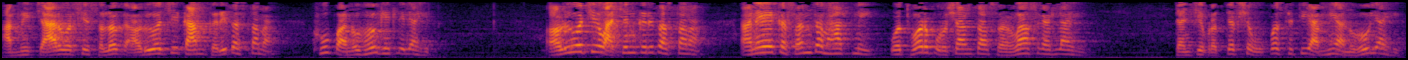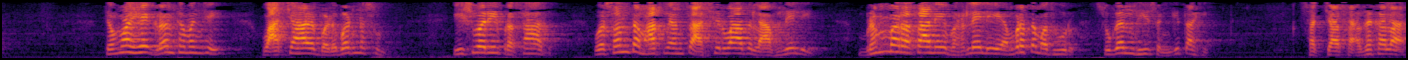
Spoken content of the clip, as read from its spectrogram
आम्ही चार वर्षे सलग ऑडिओचे काम करीत असताना खूप अनुभव घेतलेले आहेत. ऑडिओचे वाचन करीत असताना अनेक संत महात्मी व थोर पुरुषांचा सहवास घडला आहे. त्यांची प्रत्यक्ष उपस्थिती आम्ही अनुभवली आहे. तेव्हा हे ग्रंथ म्हणजे वाचाळ बडबड नसून ईश्वरी प्रसाद व संत महात्म्यांचा आशीर्वाद लाभलेले ब्रह्मरसाने भरलेले अमृतमधूर सुगंधी संगीत आहे. सच्च्या साधकाला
